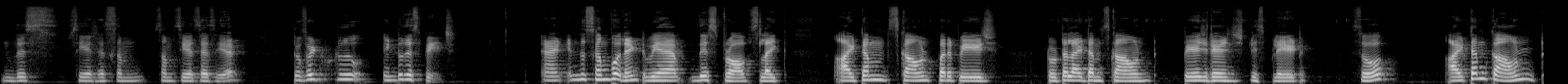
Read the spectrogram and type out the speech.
this CSS some some CSS here to fit to, into this page and in this component we have this props like items count per page total items count page range displayed. So item count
